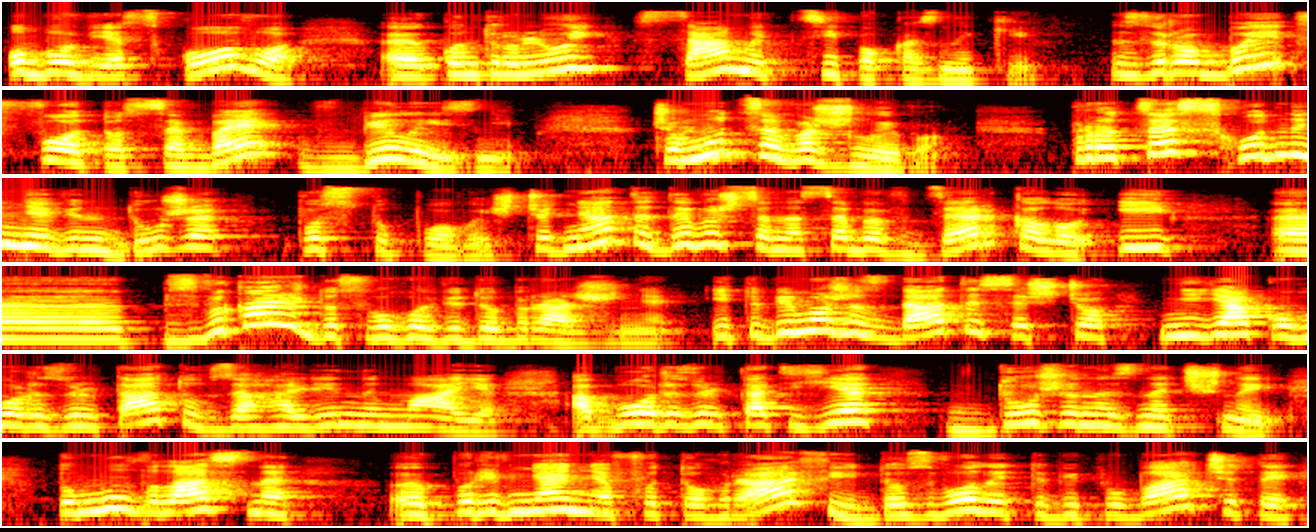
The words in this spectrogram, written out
Обов'язково е, контролюй саме ці показники. Зроби фото себе в білизні. Чому це важливо? Процес схуднення він дуже поступовий. Щодня ти дивишся на себе в дзеркало і е, звикаєш до свого відображення, і тобі може здатися, що ніякого результату взагалі немає, або результат є дуже незначний. Тому, власне, е, порівняння фотографій дозволить тобі побачити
